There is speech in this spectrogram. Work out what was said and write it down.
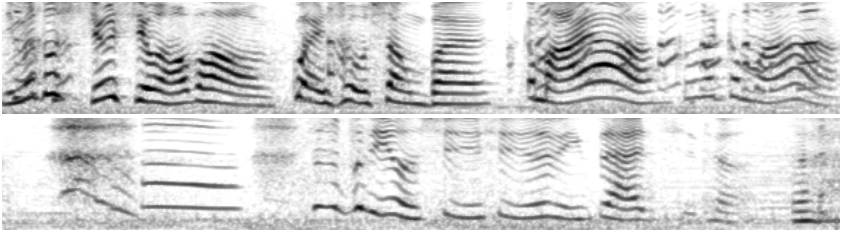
你们都醒醒好不好？怪兽上班干嘛呀？都在干嘛？就是不仅有续集，续集的名字还奇特。但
